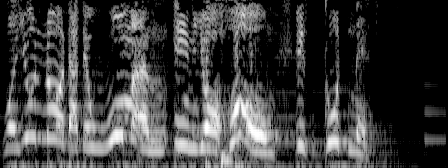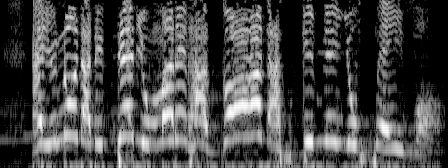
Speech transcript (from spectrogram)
When you know that the woman in your home is goodness, and you know that the day you married her, God has given you favor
